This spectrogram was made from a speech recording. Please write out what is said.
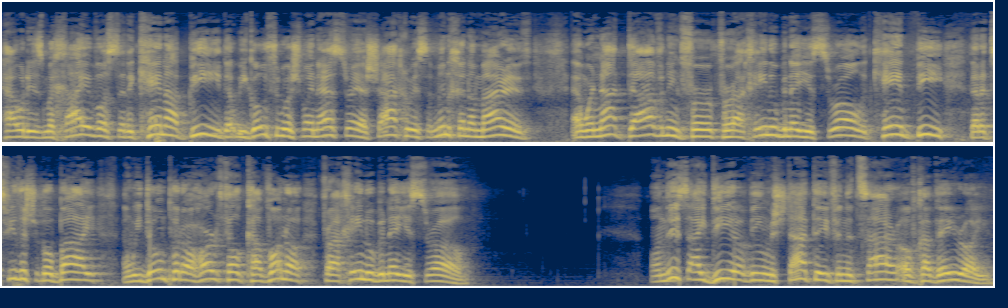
how it is Mechayavos that it cannot be that we go through a Shemain Esrei, a Shacharis, a Mincha, a and we're not davening for, for Achenu B'nai Yisrael. It can't be that a tefillah should go by and we don't put our heartfelt kavana for Achenu B'nai Yisrael. On this idea of being Mishtatev in the Tsar of Chaveiroi,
